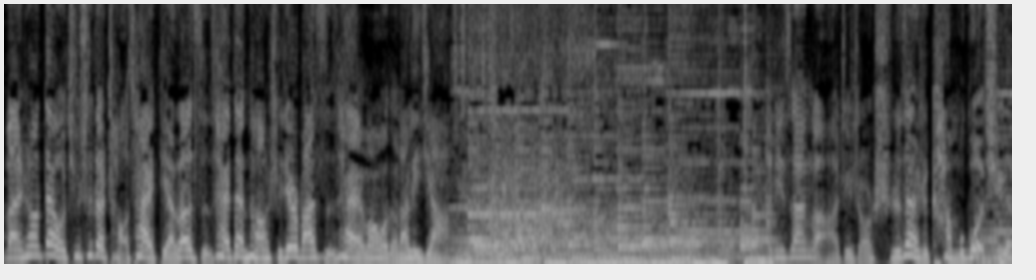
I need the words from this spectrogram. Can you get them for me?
晚上带我去吃的炒菜，点了紫菜蛋汤，使劲把紫菜往我的碗里夹。那第三个啊，这时候实在是看不过去了，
